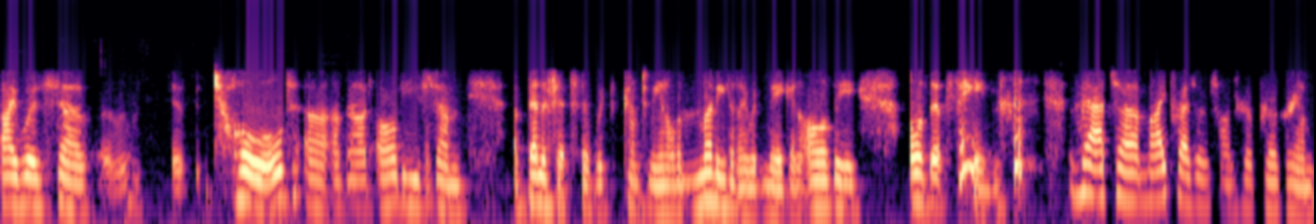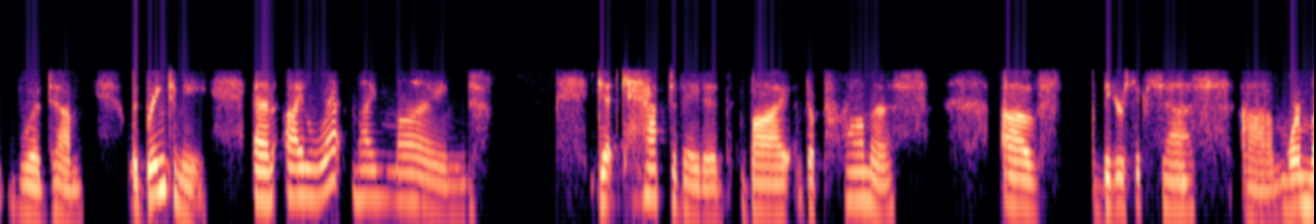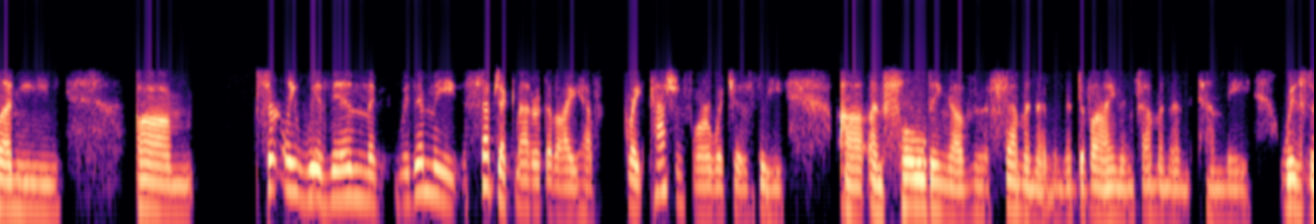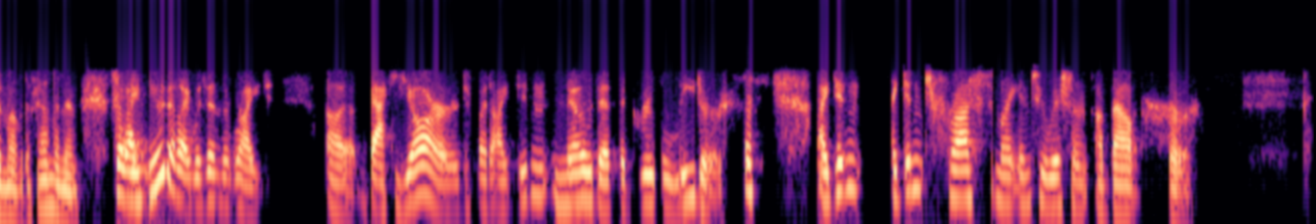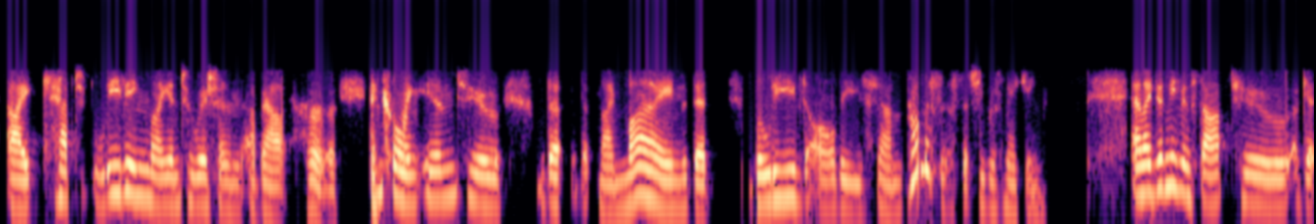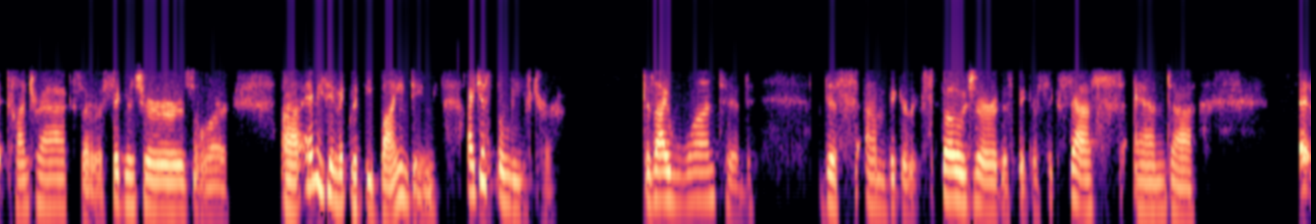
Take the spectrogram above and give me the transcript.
I was uh, told uh, about all these um, benefits that would come to me, and all the money that I would make, and all of the all of the fame that uh, my presence on her program would um, would bring to me, and I let my mind get captivated by the promise of bigger success, uh, more money, um, certainly within the within the subject matter that I have great passion for, which is the uh, unfolding of the feminine and the divine and feminine and the wisdom of the feminine. So I knew that I was in the right uh, backyard, but I didn't know that the group leader. I didn't. I didn't trust my intuition about her. I kept leaving my intuition about her and going into the, the my mind that believed all these um, promises that she was making. And I didn't even stop to get contracts or signatures or uh, anything that could be binding. I just believed her because I wanted this um, bigger exposure, this bigger success, and uh,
